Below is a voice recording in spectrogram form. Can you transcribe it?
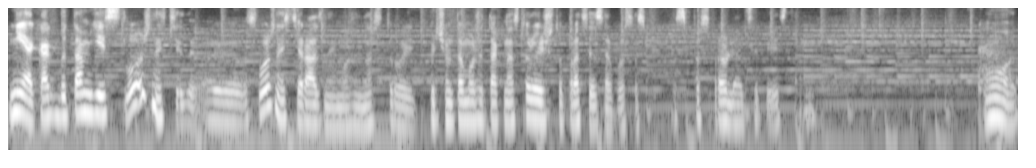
Не, как бы там есть сложности, э, сложности разные можно настроить. Причем там можно так настроить, что процессор просто сп- справляться перестанет. Вот.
